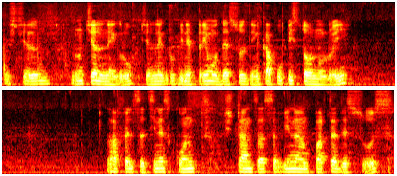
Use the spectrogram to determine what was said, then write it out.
deci cel, nu cel negru, cel negru vine primul de sus din capul pistonului. La fel să țineți cont ștanța să vină în partea de sus.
